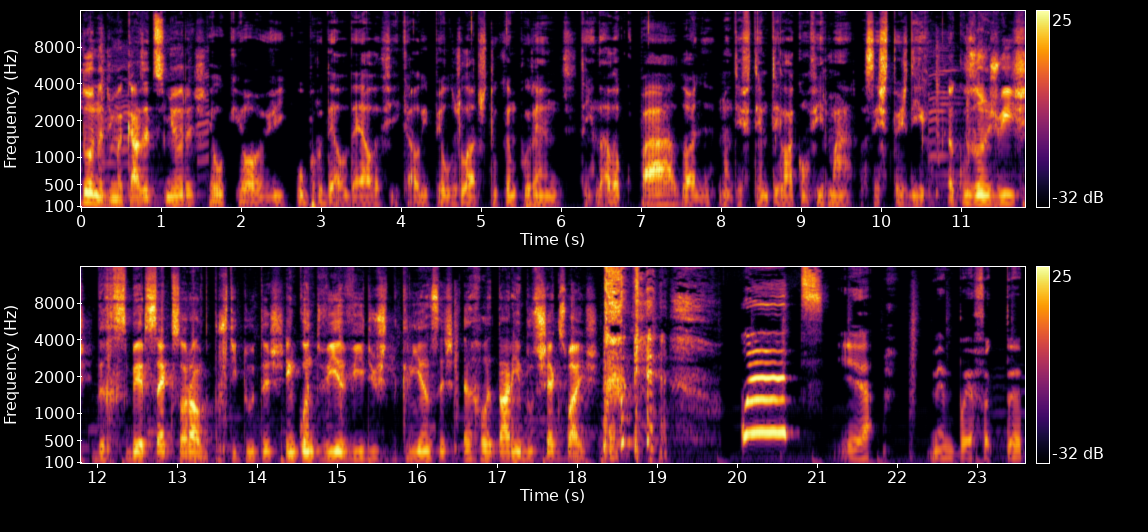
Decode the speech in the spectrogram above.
dona de uma casa de senhoras, pelo que eu ouvi, o bordel dela fica ali pelos lados do Campo Grande. Tem andado ocupado, olha, não tive tempo de ir lá confirmar. Vocês depois digam. Acusa um juiz de receber sexo oral de prostitutas enquanto via vídeos de crianças a relatarem abusos sexuais. What? Yeah, mesmo bué fucked up.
